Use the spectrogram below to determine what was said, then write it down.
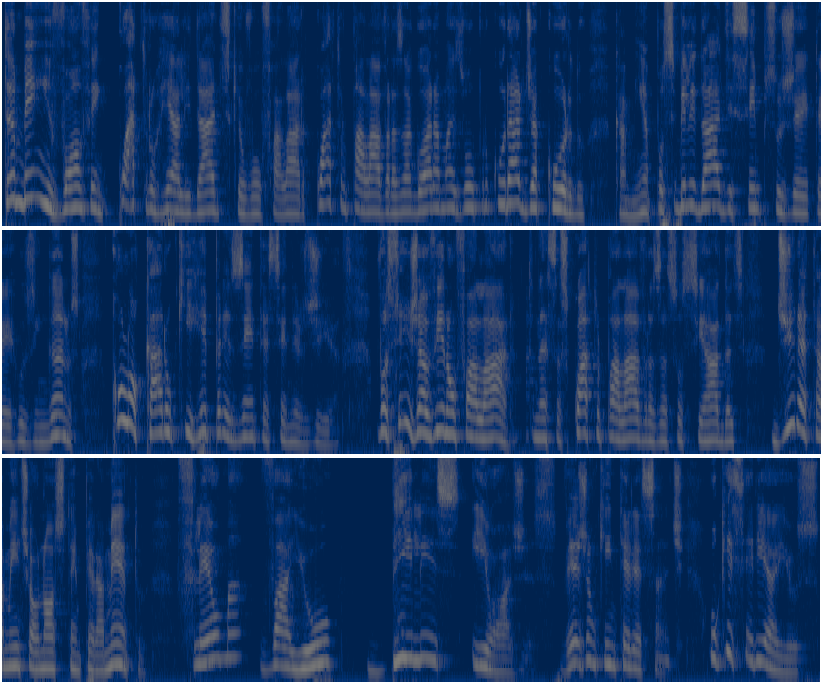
também envolvem quatro realidades que eu vou falar, quatro palavras agora, mas vou procurar, de acordo com a minha possibilidade, sempre sujeita a erros e enganos, colocar o que representa essa energia. Vocês já viram falar nessas quatro palavras associadas diretamente ao nosso temperamento? Fleuma, Vayu, bilis e ojas. Vejam que interessante. O que seria isso?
